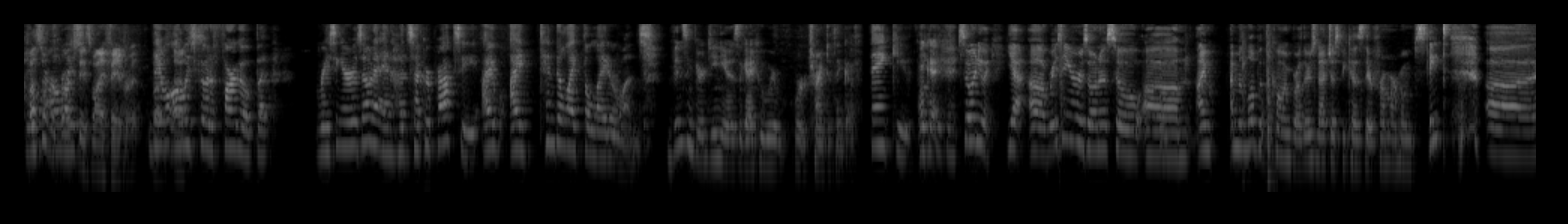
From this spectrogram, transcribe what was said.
They will Hudsucker always- Proxy is my favorite. They will always go to Fargo, but Raising Arizona and Hudsucker Proxy, I I tend to like the lighter ones. Vincent Gardenia is the guy who we're, we're trying to think of. Thank you. Thank Okay, you, thank so anyway, yeah, uh, Raising Arizona. So um, I'm I'm in love with the Coen Brothers, not just because they're from our home state, uh,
